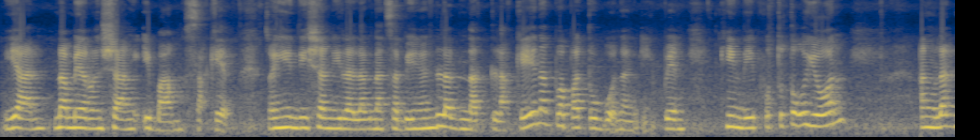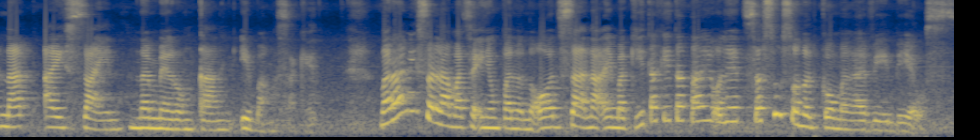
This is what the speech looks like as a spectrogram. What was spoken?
yan na meron siyang ibang sakit. So, hindi siya nilalagnat sabihin yung lagnat laki, nagpapatubo ng ipin. Hindi po totoo yun. Ang lagnat ay sign na meron kang ibang sakit. Maraming salamat sa inyong panonood. Sana ay magkita-kita tayo ulit sa susunod kong mga videos.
